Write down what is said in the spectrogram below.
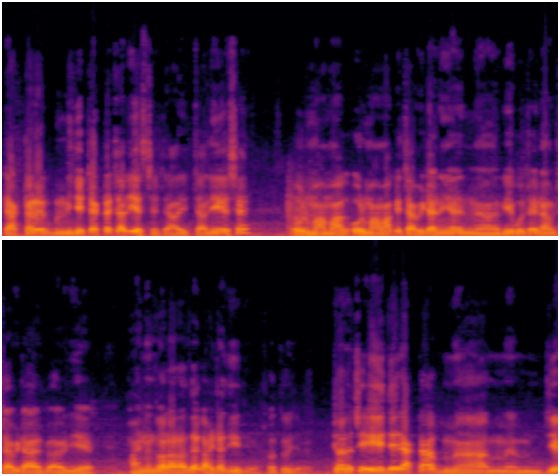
ট্র্যাক্টরে নিজের ট্র্যাক্টর চালিয়ে এসছে চালিয়ে এসে ওর মামা ওর মামাকে চাবিটা নিয়ে গিয়ে বলছে না চাবিটা ইয়ে ফাইন্যান্সওয়ালার আছে গাড়িটা দিয়ে দিও সত্যি হয়ে যাবে। এটা হচ্ছে এদের একটা যে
